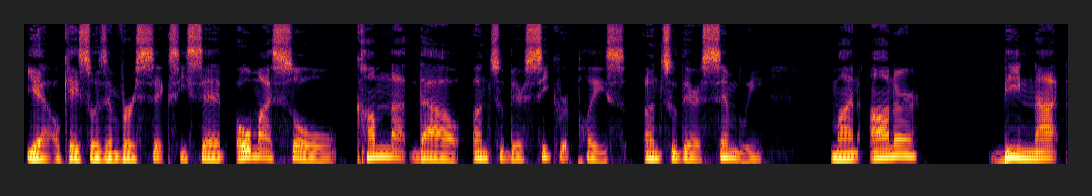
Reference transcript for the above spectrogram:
yeah, okay, so it's in verse 6. He said, O my soul, come not thou unto their secret place, unto their assembly. Mine honor be not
